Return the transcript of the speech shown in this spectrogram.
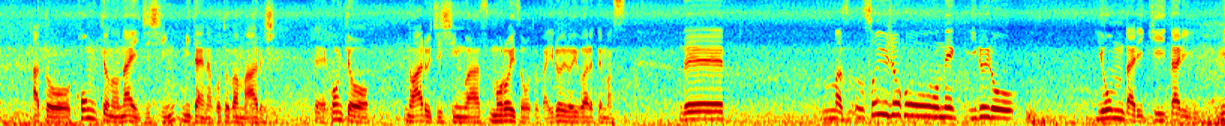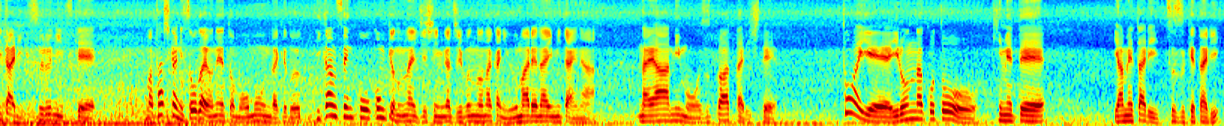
あと根拠のない地震みたいな言葉もあるし、えー、根拠のある地震は脆いぞとかいろいろ言われてます。でまあそういう情報をねいろいろ読んだり聞いたり見たりするにつけまあ確かにそうだよねとも思うんだけどいかんせんこう根拠のない自信が自分の中に生まれないみたいな悩みもずっとあったりしてとはいえいろんなことを決めてやめたり続けたり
